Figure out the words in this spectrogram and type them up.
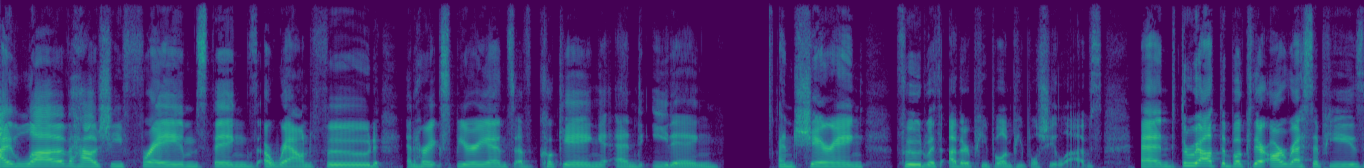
I love how she frames things around food and her experience of cooking and eating and sharing food with other people and people she loves. And throughout the book, there are recipes,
